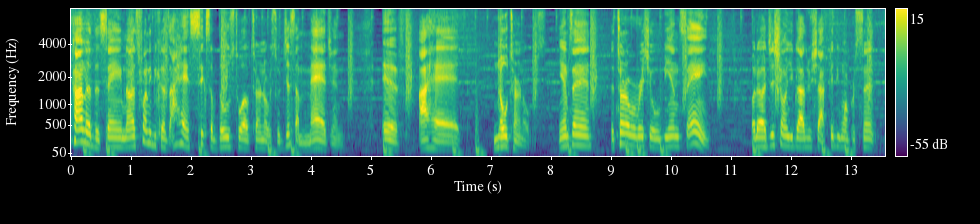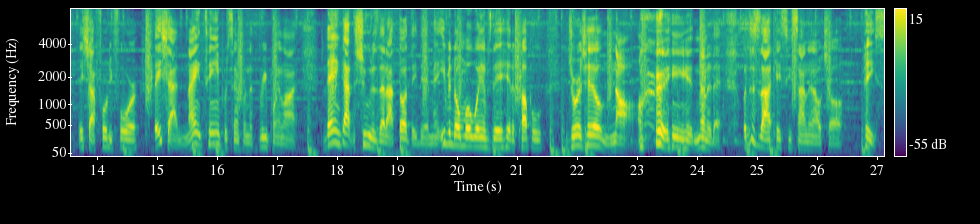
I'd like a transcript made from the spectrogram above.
kind of the same. Now, it's funny because I had six of those 12 turnovers. So just imagine if I had no turnovers. You know what I'm saying? The turnover ratio would be insane. But uh, just showing you guys, we shot 51%. They shot 44. They shot 19% from the three point line. They ain't got the shooters that I thought they did, man. Even though Mo Williams did hit a couple, George Hill, nah, he ain't hit none of that. But this is IKC signing out, y'all. Peace.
